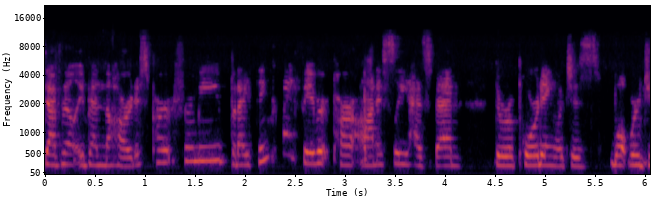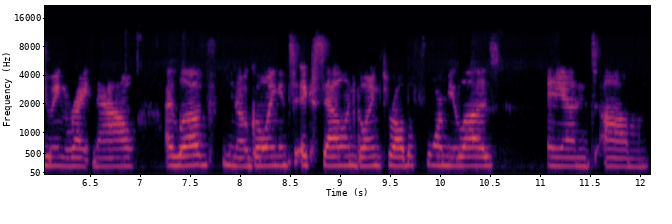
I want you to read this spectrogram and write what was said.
definitely been the hardest part for me. But I think my favorite part, honestly, has been the reporting, which is what we're doing right now. I love, you know, going into Excel and going through all the formulas and um,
